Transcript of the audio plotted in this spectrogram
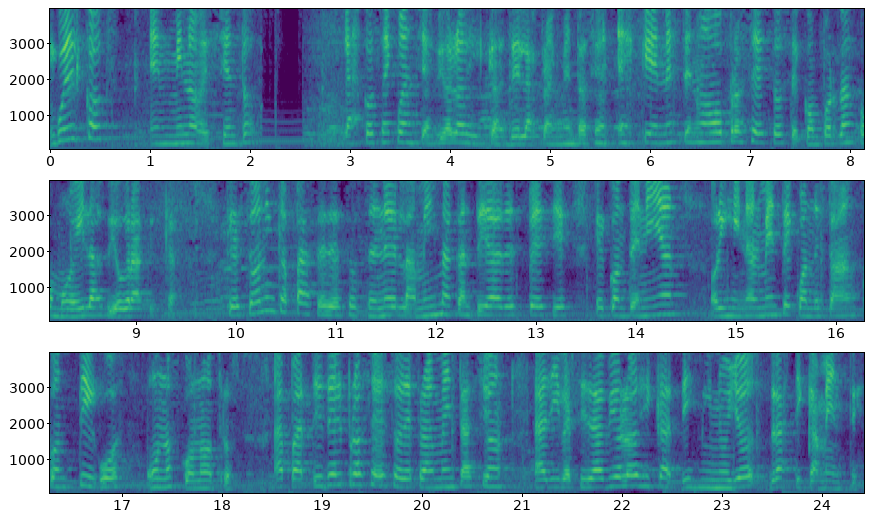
Wilcox en 1900. Las consecuencias biológicas de la fragmentación es que en este nuevo proceso se comportan como islas biográficas, que son incapaces de sostener la misma cantidad de especies que contenían originalmente cuando estaban contiguos unos con otros. A partir del proceso de fragmentación, la diversidad biológica disminuyó drásticamente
